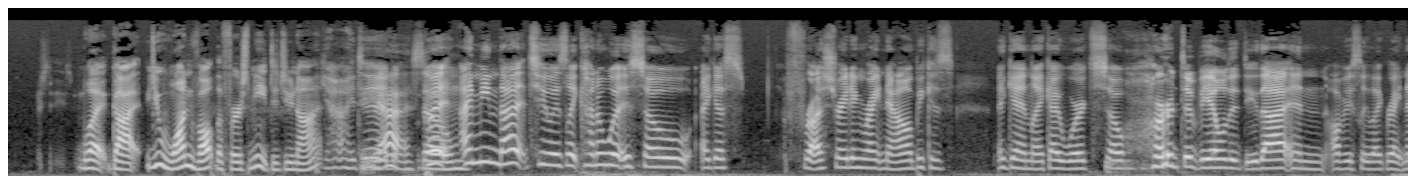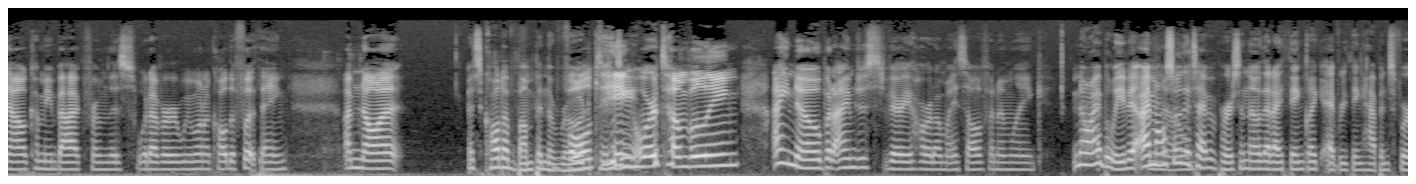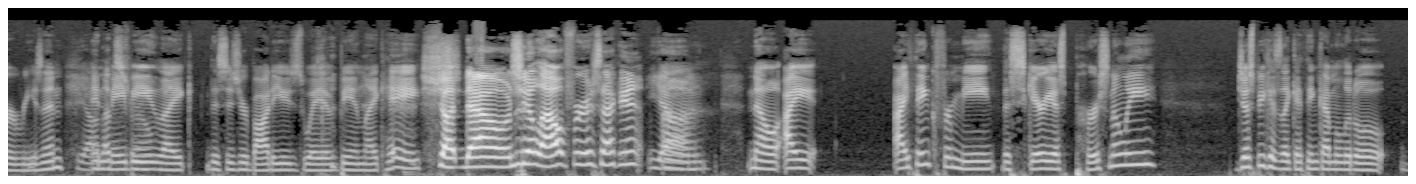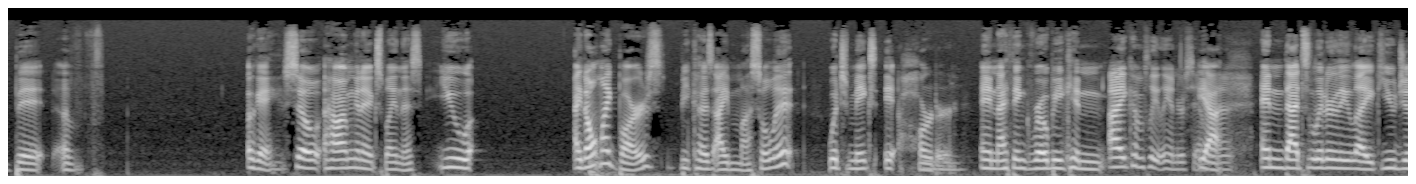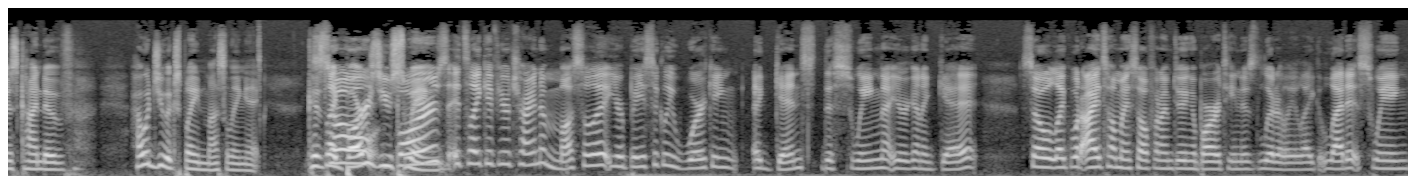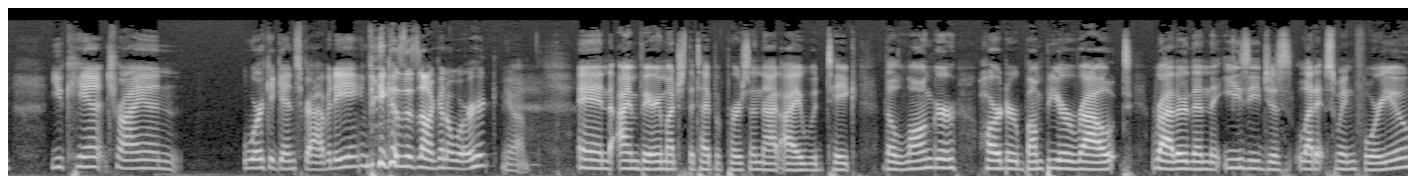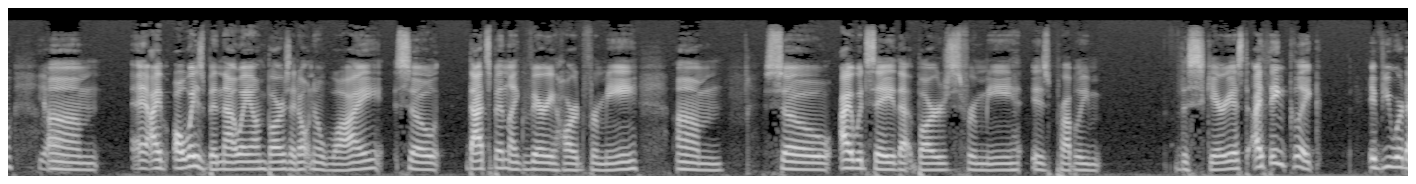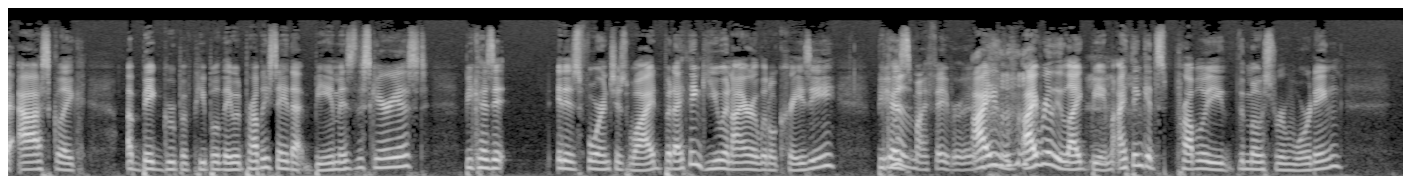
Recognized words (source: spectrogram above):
what got you won vault the first meet, did you not? Yeah, I did. Yeah, so- but I mean that too is like kind of what is so I guess frustrating right now because again, like I worked so hard to be able to do that and obviously like right now coming back from this whatever we want to call the foot thing, I'm not It's called a bump in the road. vaulting Kinsey. or tumbling. I know, but I'm just very hard on myself and I'm like No, I believe it. I'm also the type of person though that I think like everything happens for a reason. Yeah, and maybe true. like this is your body's way of being like, hey, shut down. chill out for a second. Yeah. Um, no, I I think for me the scariest personally just because like I think I'm a little bit of Okay, so how I'm going to explain this. You I don't like bars because I muscle it, which makes it harder. Mm. And I think Roby can I completely understand yeah. that. And that's literally like you just kind of how would you explain muscling it? Cuz like So, bars you swing. Bars, it's like if you're trying to muscle it, you're basically working against the swing that you're gonna get. So like what I tell myself when I'm doing a bar routine is literally like let it swing. You can't try and work against gravity because it's not gonna work. Yeah. And I'm very much the type of person that I would take the longer, harder, bumpier route rather than the easy just let it swing for you. Yeah. Um I've always been that way on bars. I don't know why. So that's been like very hard for me. Um So I would say that bars for me is probably the scariest. I think like if you were to ask like a big group of people, they would probably say that beam is the scariest because it it is four inches wide. But I think you and I are a little crazy Beam because is my favorite. I I really like beam. I think it's probably the most rewarding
